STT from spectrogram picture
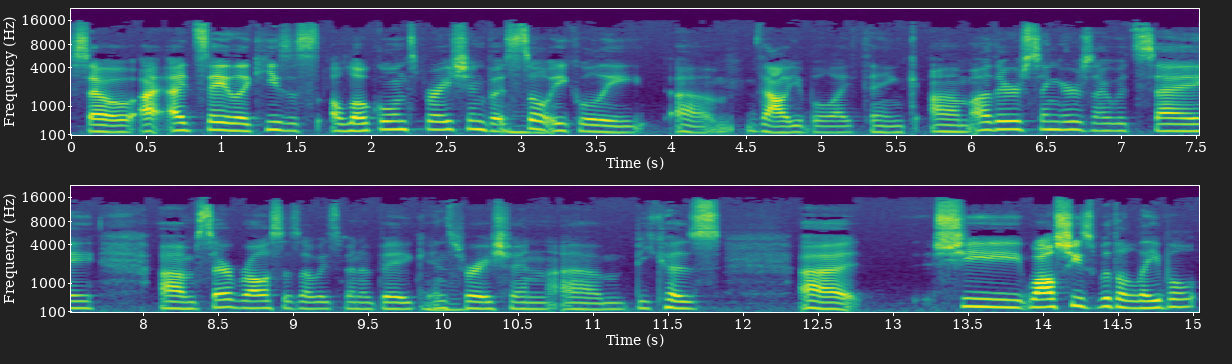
so I, I'd say like he's a local inspiration, but still equally um, valuable. I think um, other singers, I would say, um, Sara Bareilles has always been a big inspiration um, because uh, she, while she's with a label,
